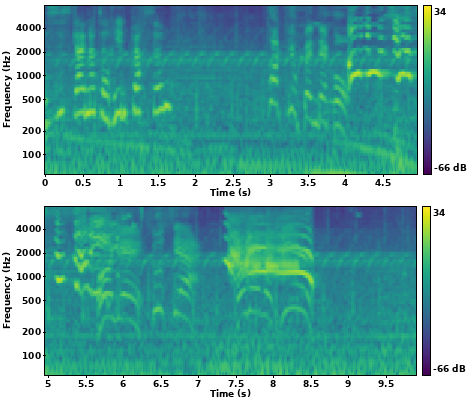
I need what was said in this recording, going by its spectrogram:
Is this guy not a real person? Fuck you, pendejo! Oh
